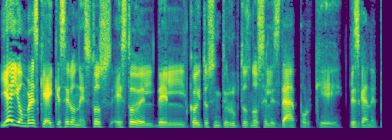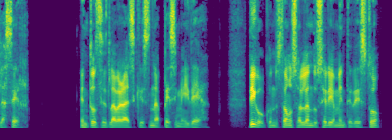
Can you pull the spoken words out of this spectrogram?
Y hay hombres que hay que ser honestos, esto del, del coitos interruptos no se les da porque les gana el placer. Entonces la verdad es que es una pésima idea. Digo, cuando estamos hablando seriamente de esto,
